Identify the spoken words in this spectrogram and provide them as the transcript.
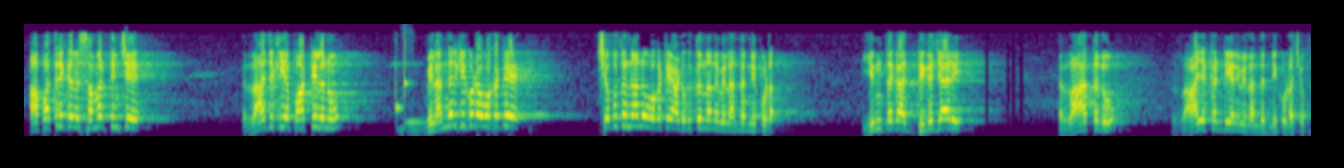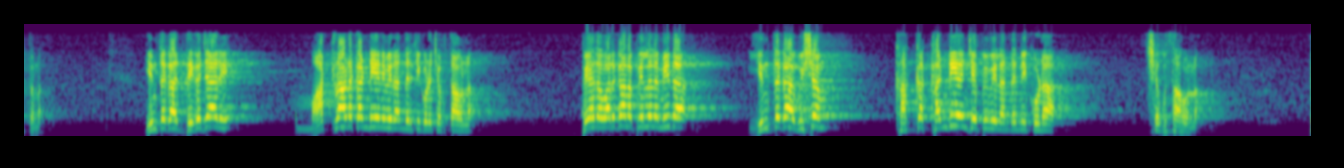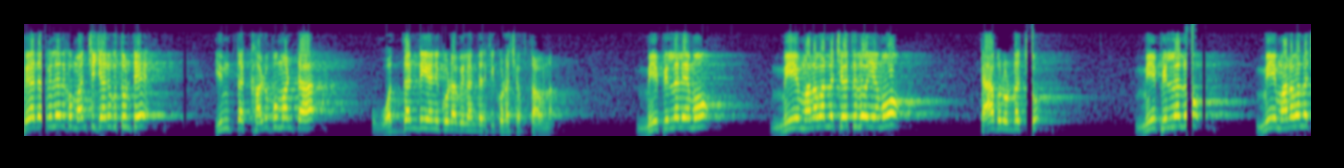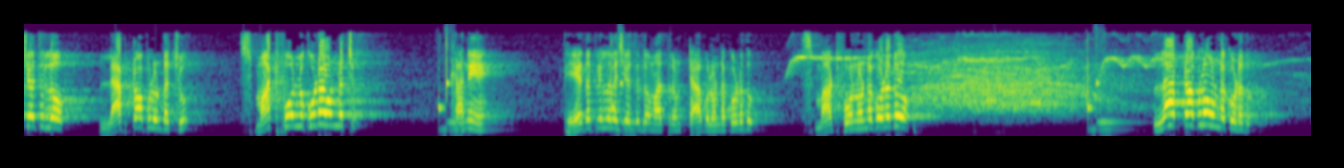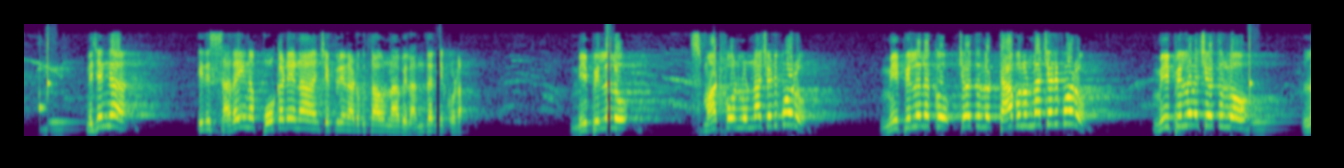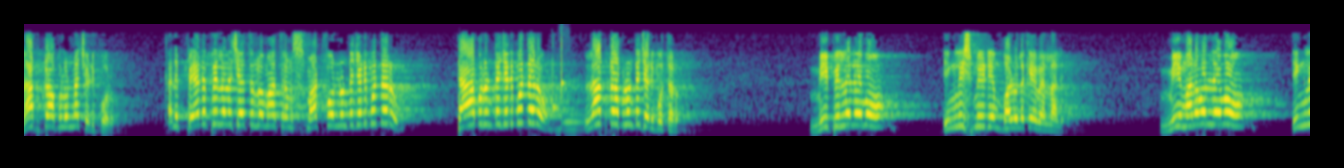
ఆ పత్రికను సమర్థించే రాజకీయ పార్టీలను వీళ్ళందరికీ కూడా ఒకటే చెబుతున్నాను ఒకటే అడుగుతున్నాను వీళ్ళందరినీ కూడా. ఇంతగా దిగజారి రాతలు రాయకండి అని వీళ్ళందరినీ కూడా చెబుతున్నా. ఇంతగా దిగజారి మాట్లాడకండి అని వీరందరికీ కూడా చెప్తా ఉన్నా. పేద వర్గాల పిల్లల మీద ఇంతగా విషం కక్క కండి అని చెప్పి వీళ్ళందరినీ కూడా చెబుతా ఉన్నా. పేద పిల్లలకు మంచి జరుగుతుంటే ఇంత కడుపు మంట వద్దండి అని కూడా వీళ్ళందరికీ కూడా చెప్తా ఉన్నా. మీ పిల్లలేమో మీ మనవళ్ళ చేతిలో ఏమో ట్యాబులు ఉండొచ్చు. మీ పిల్లలు మీ మనవళ్ళ చేతుల్లో ల్యాప్టాప్లు ఉండొచ్చు. స్మార్ట్ ఫోన్లు కూడా ఉండొచ్చు. కానీ పేద పిల్లల చేతుల్లో మాత్రం ట్యాబులు ఉండకూడదు స్మార్ట్ ఫోన్లు ఉండకూడదు ల్యాప్టాప్లో ఉండకూడదు. నిజంగా ఇది సరైన పోకడేనా అని చెప్పి నేను అడుగుతా ఉన్నా వీళ్ళందరినీ కూడా. మీ పిల్లలు స్మార్ట్ ఫోన్లున్నా చెడిపోరు. మీ పిల్లలకు చేతుల్లో ట్యాబులున్నా చెడిపోరు. మీ పిల్లల చేతుల్లో ల్యాప్టాప్లున్నా చెడిపోరు. కానీ పేద పిల్లల చేతుల్లో మాత్రం స్మార్ట్ ఫోన్లు ఉంటే చెడిపోతారు. ట్యాబులుంటే చెడిపోతారు. ల్యాప్టాప్లుంటే చెడిపోతారు. మీ పిల్లలేమో ఇంగ్లీష్ మీడియం బడులకే వెళ్ళాలి. మీ మనవళ్ళేమో ఇంగ్లీష్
